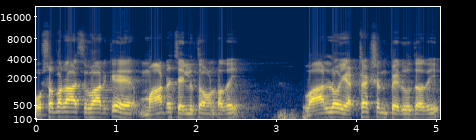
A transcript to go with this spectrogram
వృషభ రాశి వారికే మాట చెల్లుతూ ఉంటుంది. వాళ్ళలో అట్రాక్షన్ పెరుగుతుంది.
